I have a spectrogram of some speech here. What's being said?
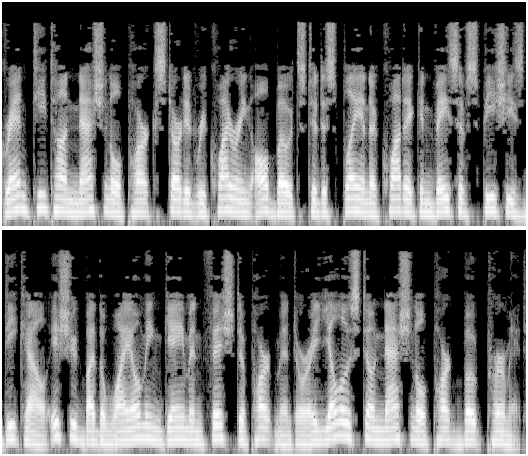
Grand Teton National Park started requiring all boats to display an aquatic invasive species decal issued by the Wyoming Game and Fish Department or a Yellowstone National Park boat permit.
